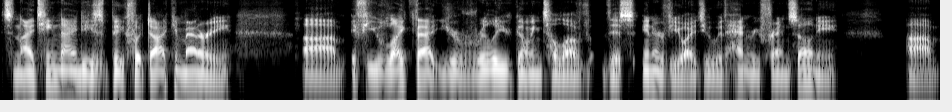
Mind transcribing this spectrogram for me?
It's a 1990s Bigfoot documentary. Um, if you like that, you're really going to love this interview I do with Henry Franzoni. Um,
